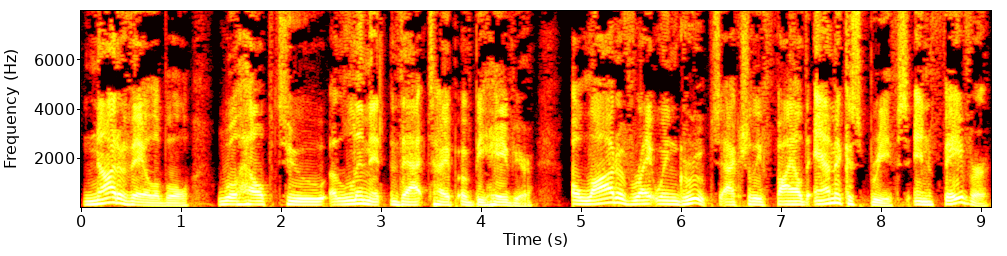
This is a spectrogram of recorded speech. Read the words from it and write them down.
not available will help to limit that type of behavior. A lot of right-wing groups actually filed amicus briefs in favor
